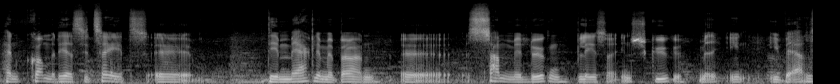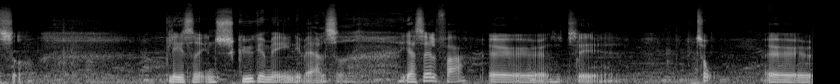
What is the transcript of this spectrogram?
Han kom med det her citat. Øh, det er mærkeligt med børn. Øh, sammen med lykken blæser en skygge med ind i værelset. Blæser en skygge med ind i værelset. Jeg er selv far øh, til to øh,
